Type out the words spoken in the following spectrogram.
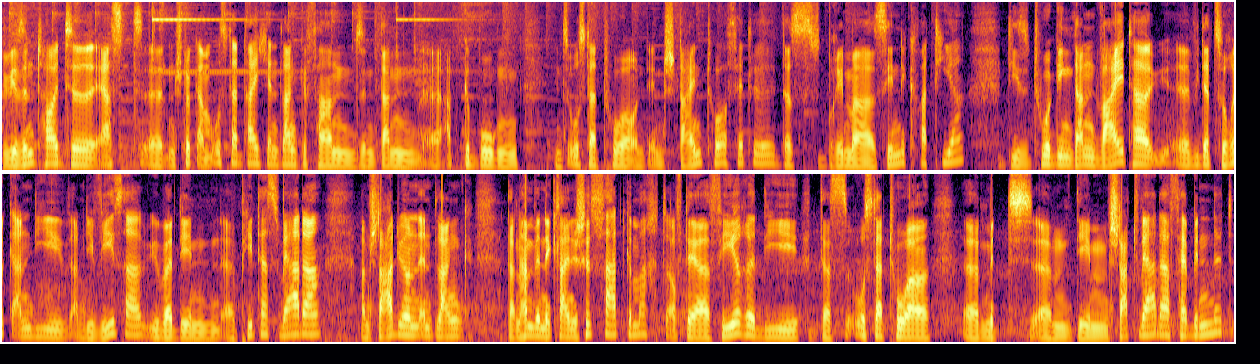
Wir sind heute erst äh, ein Stück am Osterdeich entlang gefahren, sind dann äh, abgebogen ins Ostertor und ins Steintorviertel, das Bremer Szenequartier. Diese Tour ging dann weiter äh, wieder zurück an die, an die Weser über den äh, Peterswerder am Stadion entlang. Dann haben wir eine kleine Schiffsfahrt gemacht auf der Fähre, die das Ostertor äh, mit ähm, dem Stadtwerder verbindet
